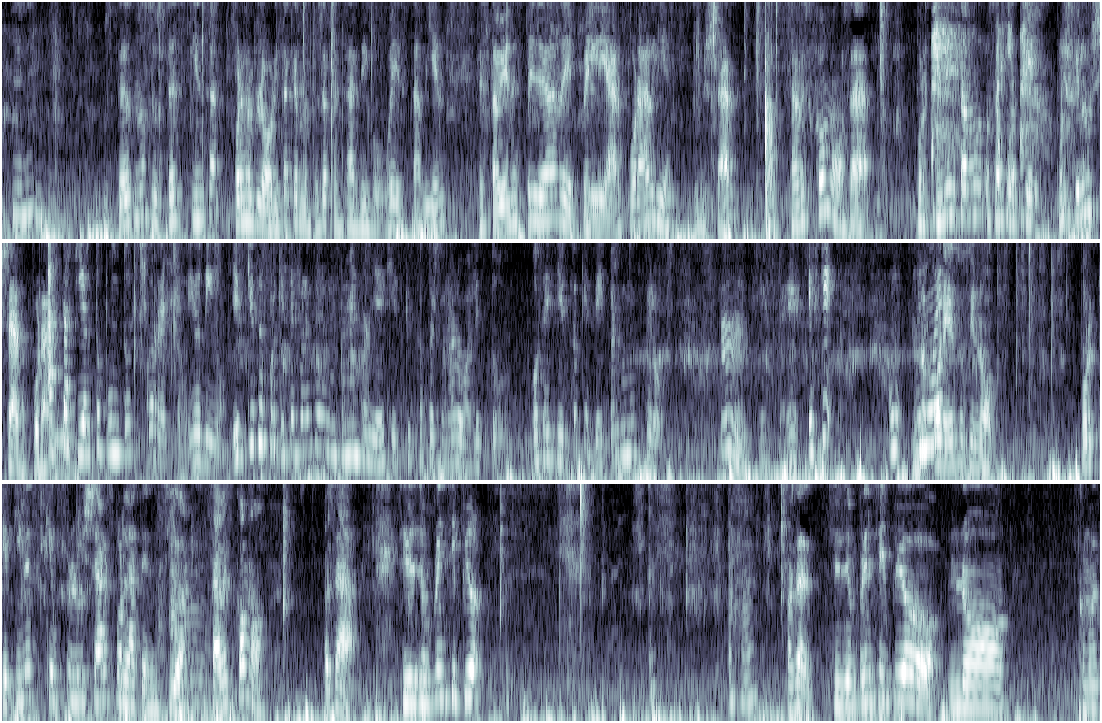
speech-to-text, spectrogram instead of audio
Ustedes, no sé, ustedes piensan, por ejemplo, ahorita que me puse a pensar, digo, güey, está bien, está bien esta idea de pelear por alguien, luchar, ¿sabes cómo? O sea, ¿por qué necesitamos, o sea, Así. por qué, por qué luchar por alguien? Hasta cierto punto es correcto, yo digo. Es que, o sea, ¿por qué te pones en esa mentalidad de que es que esta persona lo vale todo? O sea, es cierto que sí hay personas, pero Mm, no sé. Es que. no, no por es- eso, sino porque tienes que luchar por la atención, Ah. ¿sabes cómo? O sea, si desde un principio Ajá. O sea, si desde un principio no. Como.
